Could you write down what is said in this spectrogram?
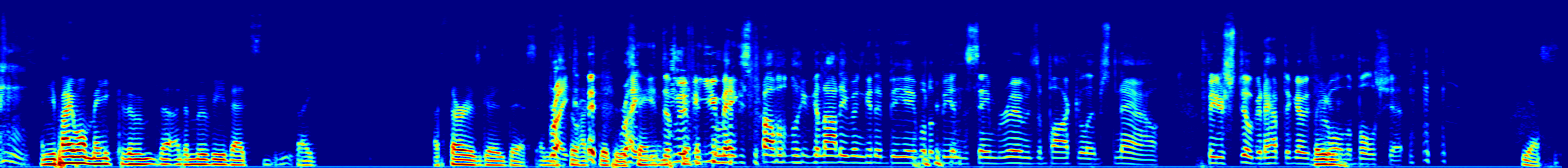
and you probably won't make the, the the movie that's like a third as good as this, and you right. still have to go through the right. same. The movie you make is probably not even going to be able to be in the same room as Apocalypse Now but you're still gonna have to go through all the bullshit. yes.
